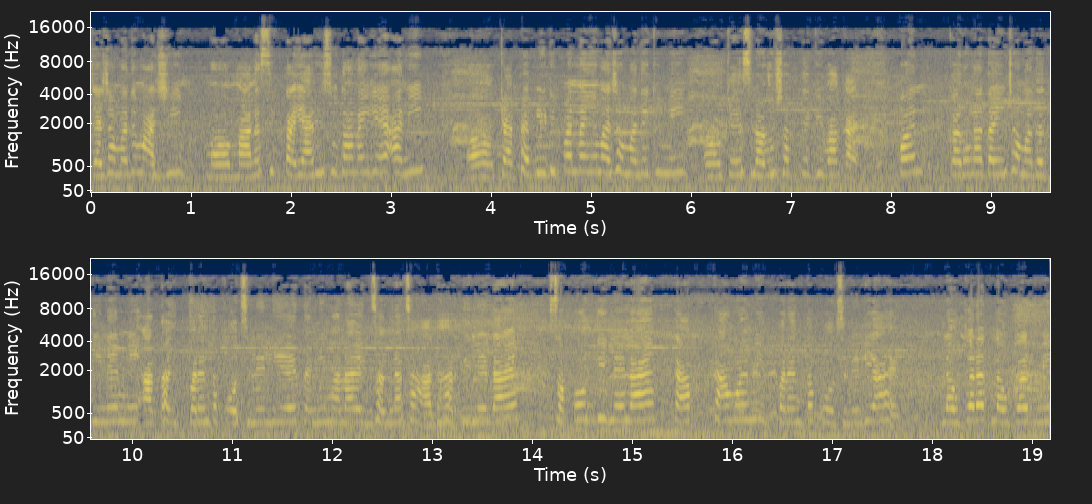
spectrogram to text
ज्याच्यामध्ये माझी मानसिक तयारीसुद्धा नाही आहे आणि कॅपेबिलिटी पण नाही आहे माझ्यामध्ये की मी केस लढू शकते किंवा काय. पण करुणाताईंच्या मदतीने मी आता इथपर्यंत पोचलेली आहे. त्यांनी मला एक जगण्याचा आधार दिलेला आहे सपोर्ट दिलेला आहे. त्या त्यामुळे मी इथपर्यंत पोचलेली आहे. लवकरात लवकर मी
